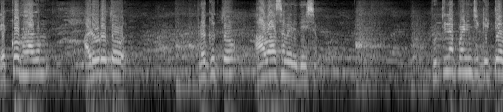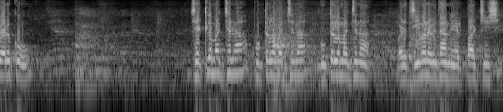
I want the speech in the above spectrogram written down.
ఎక్కువ భాగం అడవులతో ప్రకృతితో ఆవాసమైన దేశం. పుట్టినప్పటి నుంచి గిట్టే వరకు చెట్ల మధ్యన పుట్టల మధ్యన గుట్టల మధ్యన వాళ్ళ జీవన విధానం ఏర్పాటు చేసి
